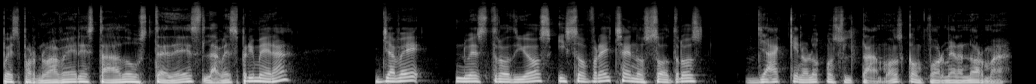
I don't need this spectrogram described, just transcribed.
Pues por no haber estado ustedes la vez primera, Yahvé, nuestro Dios, hizo brecha en nosotros, ya que no lo consultamos conforme a la norma.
